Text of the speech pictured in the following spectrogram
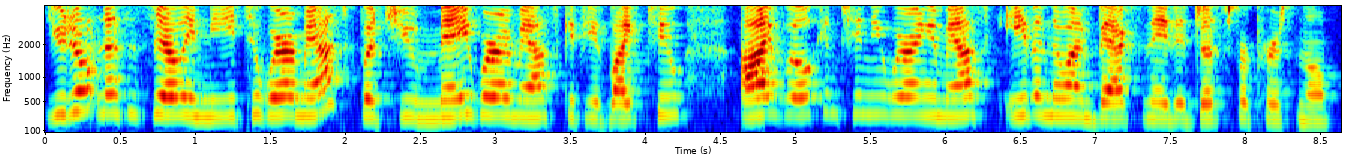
you don't necessarily need to wear a mask, but you may wear a mask if you'd like to. I will continue wearing a mask even though I'm vaccinated just for personal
